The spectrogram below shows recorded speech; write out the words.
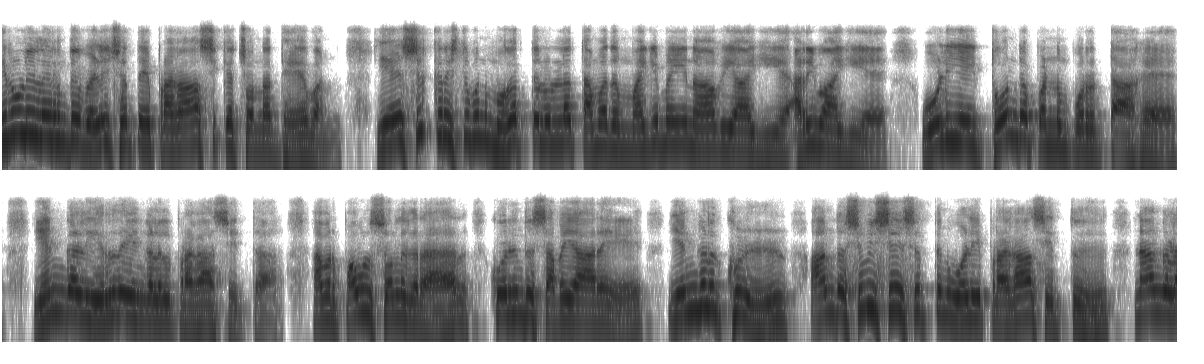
இருளிலிருந்து வெளிச்சத்தை பிரகாசிக்க சொன்ன தேவன் இயேசு கிறிஸ்துவின் முகத்தில் உள்ள தமது மகிமையின் ஆவியாகிய அறிவாகிய ஒளியை தோன்ற பண்ணும் பொருட்டாக எங்கள் இருதயங்களில் பிரகாசித்தார். அவர் பவுல் சொல்லுகிறார் குறிந்து சபையாரே எங்களுக்குள் அந்த சுவிசேஷத்தின் ஒளி பிரகாசித்து நாங்கள்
